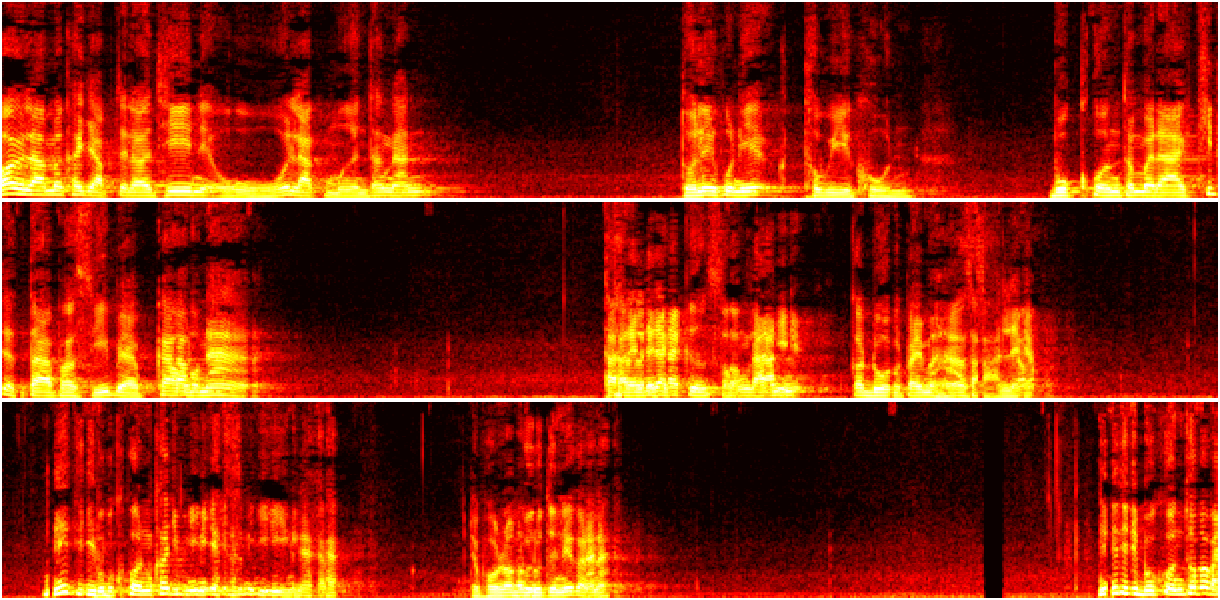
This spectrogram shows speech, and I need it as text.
พราะเวลามันขยับแต่ละที่เนี่ยโอ้โหหลักหมื่นทั้งนั้น ตัวเลขพวกนี้ทวีคูณ บุคคลธรรมดาคิดอัตราภาษีแบบก้าวหน้าถ้ารายได้เกินสองล้านเนี่ยก็โดดไปมหาศาลแล้วนิติบุคคลเขาจะมี SME อีกนะครับ เดี๋ยวผมลองดูตัวนี้ก่อนนะนิติบุคคลทั่วไป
